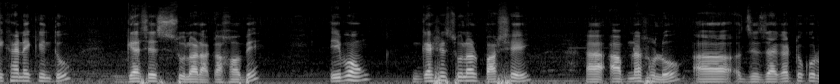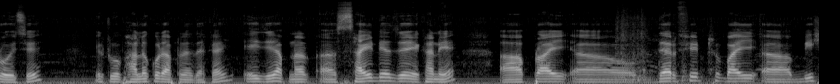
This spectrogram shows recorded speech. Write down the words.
এখানে কিন্তু গ্যাসের চুলা রাখা হবে এবং গ্যাসের চুলার আহ, আপনার হলো যে জায়গাটুকু রয়েছে একটু ভালো করে আপনারা দেখাই। এই যে আপনার সাইডে যে এখানে প্রায় দেড় ফিট বাই বিশ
